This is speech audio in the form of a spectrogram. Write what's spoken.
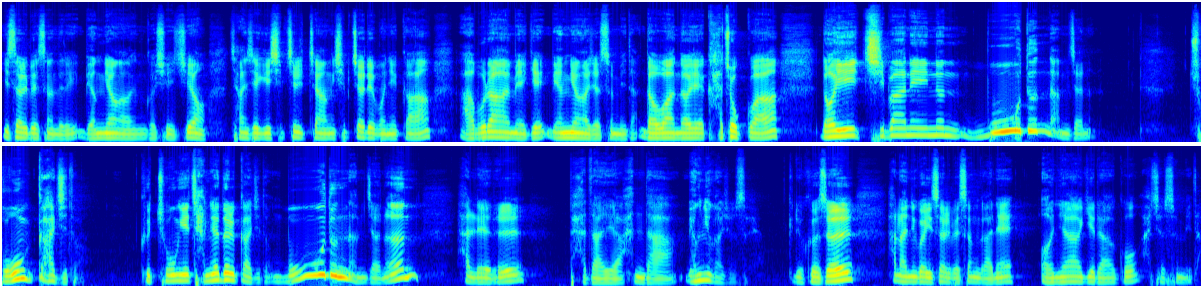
이스라엘 백성들이 명령한 것이지요. 창세기 17장 10절에 보니까 아브라함에게 명령하셨습니다. 너와 너의 가족과 너희 집안에 있는 모든 남자는 종까지도 그 종의 자녀들까지도 모든 남자는 할례를 받아야 한다 명령하셨어요. 그리고 그것을 하나님과 이스라엘 백성 간의 언약이라고 하셨습니다.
